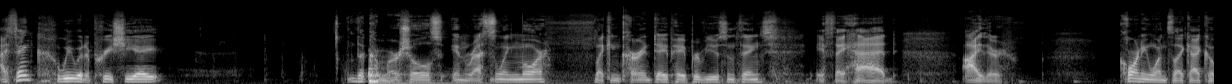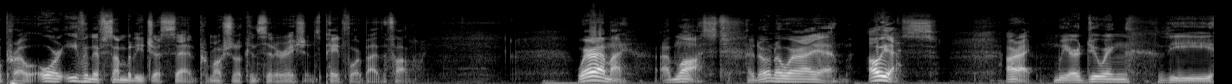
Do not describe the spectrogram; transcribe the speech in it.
I think we would appreciate the commercials in wrestling more, like in current day pay per views and things, if they had either corny ones like ICO Pro, or even if somebody just said promotional considerations paid for by the following. Where am I? I'm lost. I don't know where I am. Oh, yes. All right. We are doing the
